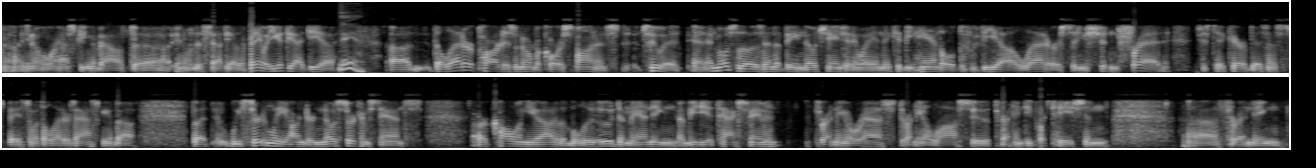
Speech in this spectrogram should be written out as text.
uh, you know, we're asking about, uh, you know, this, that, the other. But anyway, you get the idea. Yeah. Uh, the letter part is a normal correspondence to it, and, and most of those end up being no change anyway, and they can be handled via a letter. So you shouldn't fret. Just take care of business based on what the letter's asking about. But we certainly, are under no circumstance, are calling you out of the blue, demanding immediate tax payment threatening arrest, threatening a lawsuit, threatening deportation, uh, threatening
